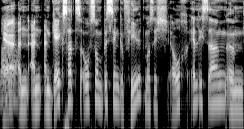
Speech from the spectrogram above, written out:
Ja, an, an, an Gags hat es auch so ein bisschen gefehlt, muss ich auch ehrlich sagen. Ähm,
